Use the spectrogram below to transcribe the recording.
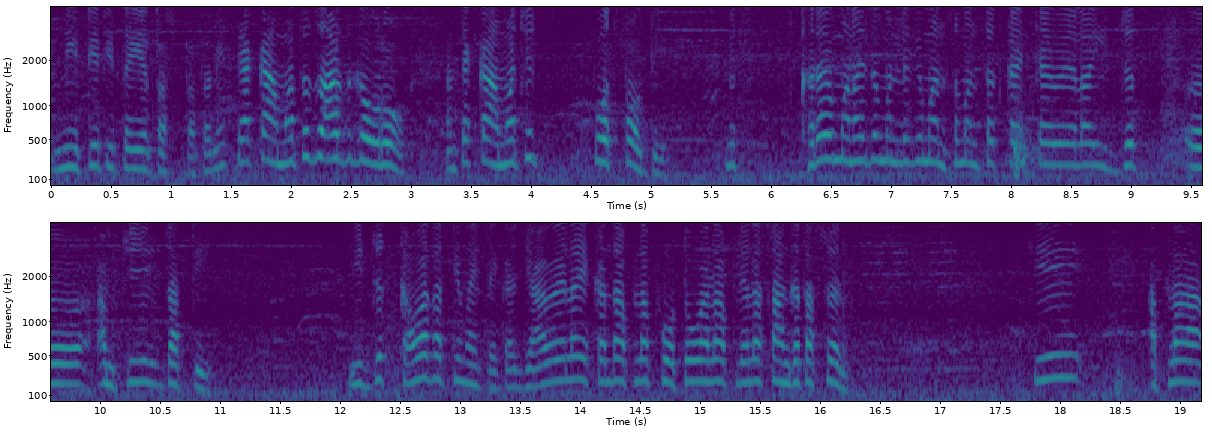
नेते तिथं येत असतात. आणि त्या कामाचाच आज गौरव आणि त्या कामाचीच पोचपावती मी खरं म्हणायचं म्हणलं की माणसं म्हणतात काय काय वेळेला इज्जत आमची जाती. इज्जत कवा जाते माहिती आहे का? ज्या वेळेला एखादा आपला फोटोवाला आपल्याला सांगत असेल की आपला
